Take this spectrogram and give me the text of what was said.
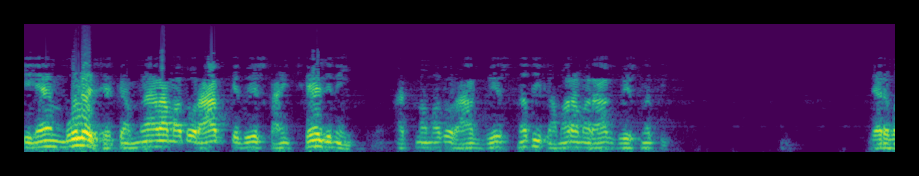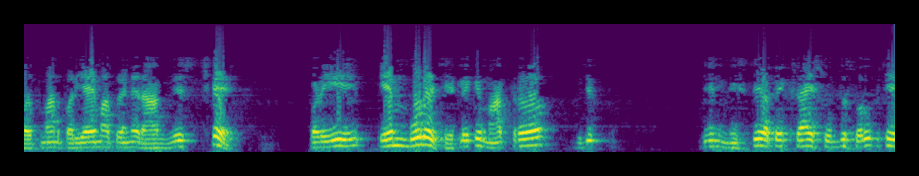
એ એમ બોલે છે કે અમારામાં તો રાગ કે દ્વેષ કાંઈ છે જ નહીં. આત્મામાં તો રાગ દ્વેષ નથી કે અમારામાં રાગ દ્વેષ નથી. જયારે વર્તમાન પર્યાયમાં તો એને રાગ દ્વેષ છે, પણ એ એમ બોલે છે, એટલે કે માત્ર જે નિશ્ચય અપેક્ષા એ શુદ્ધ સ્વરૂપ છે,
